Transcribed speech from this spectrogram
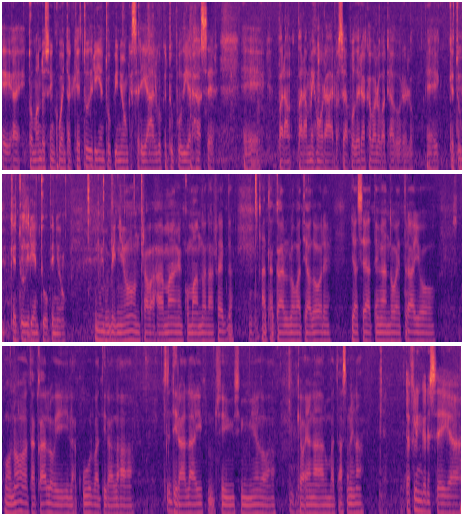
eh, eh, tomando eso en cuenta, ¿qué tú dirías en tu opinión que sería algo que tú pudieras hacer eh, para, para mejorar, o sea, poder acabar los bateadores? Lo, eh, ¿qué, tú, ¿Qué tú dirías en tu opinión? En mi opinión, trabajar más en el comando de la recta, atacar los bateadores, ya sea tengan dos extraños o no, atacarlo y la curva, tirarla, tirarla ahí sin, sin miedo a que vayan a dar un batazo ni nada. Definitely going to say uh,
